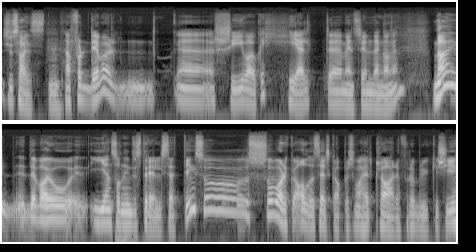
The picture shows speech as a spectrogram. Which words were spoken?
2016. Ja, for det var Sky var jo ikke helt mainstream den gangen? Nei, det var jo i en sånn industriell setting så, så, var det ikke alle selskaper som var helt klare for å bruke sky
